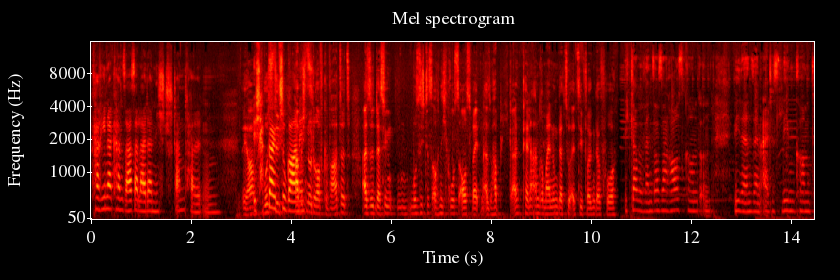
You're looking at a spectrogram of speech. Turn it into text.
Karina kann Sasa leider nicht standhalten. Ja, Ich hab wusste dazu gar Habe ich nichts. nur darauf gewartet. Also deswegen muss ich das auch nicht groß ausweiten. Also habe ich gar keine andere Meinung dazu als die Folgen davor. Ich glaube, wenn Sasa rauskommt und wieder in sein altes Leben kommt,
